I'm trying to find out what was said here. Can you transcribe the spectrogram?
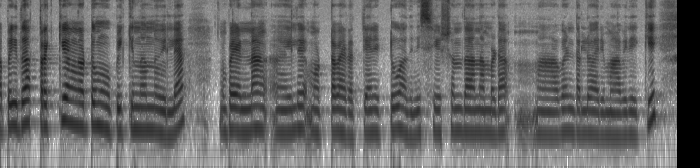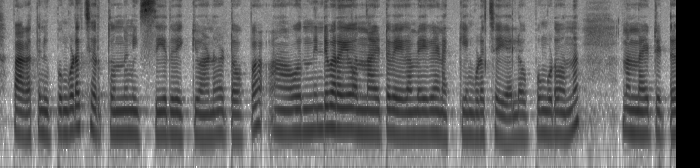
അപ്പോൾ ഇത് അത്രയ്ക്കും അങ്ങോട്ട് മൂപ്പിക്കുന്നൊന്നുമില്ല. അപ്പോൾ എണ്ണ അതിൽ മുട്ട വഴറ്റാനിട്ടു അതിന് ശേഷം എന്താ നമ്മുടെ മാവുണ്ടല്ലോ അരിമാവിലേക്ക് പാകത്തിന് ഉപ്പും കൂടെ ചേർത്തൊന്ന് മിക്സ് ചെയ്ത് വെക്കുവാണ് കേട്ടോ. അപ്പോൾ ഒന്നിന്റെ പിറകെ ഒന്നായിട്ട് വേഗം വേഗം ഇണക്കിയും കൂടെ ചെയ്യാമല്ലോ ഉപ്പും കൂടെ ഒന്ന് നന്നായിട്ടിട്ട്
